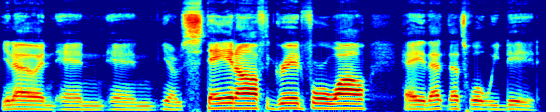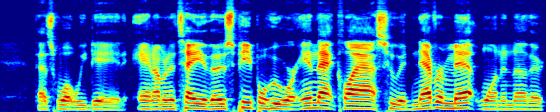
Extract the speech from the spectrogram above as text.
you know, and and and you know, staying off the grid for a while. Hey, that that's what we did. That's what we did. And I'm going to tell you, those people who were in that class who had never met one another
